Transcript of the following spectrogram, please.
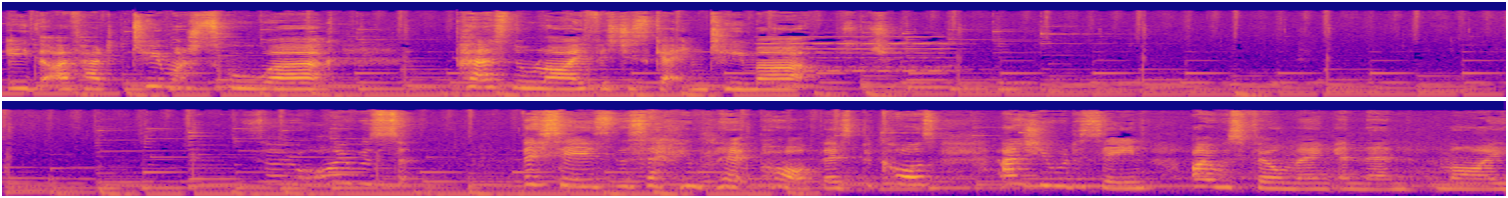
either I've had too much schoolwork, personal life is just getting too much, this is the second clip part of this because as you would have seen I was filming and then my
